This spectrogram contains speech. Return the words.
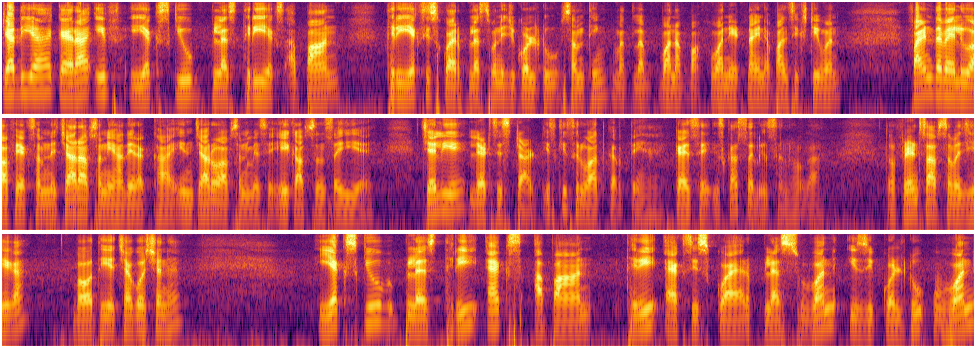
क्या दिया है? कह रहा है if X cube plus three X upon three X square plus one is equal to something मतलब one one eight nine upon sixty one find the value of X हमने चार ऑप्शन यहाँ दे रखा है। इन चारों ऑप्शन में से एक ऑप्शन सही है। चलिए लेट्स स्टार्ट इसकी शुरुआत करते हैं। कैसे? इसका सलूशन होगा। तो फ्रेंड्स आप समझिएगा। बहुत ही अच्छा क्वेश्चन है। X cube plus three X upon three X square plus one is equal to one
